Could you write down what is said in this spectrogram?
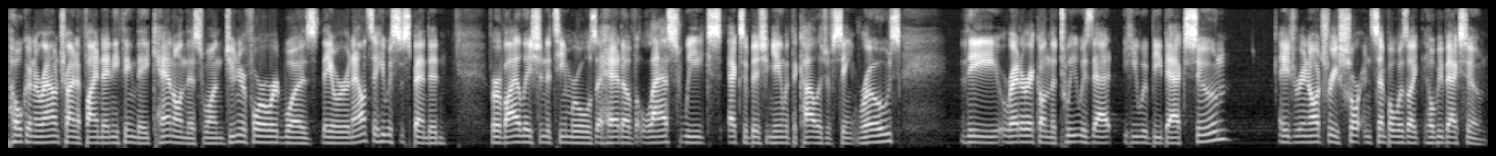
poking around trying to find anything they can on this one. Junior forward was they were announced that he was suspended, for a violation of team rules ahead of last week's exhibition game with the College of St. Rose. The rhetoric on the tweet was that he would be back soon. Adrian Autry, short and simple, was like, he'll be back soon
